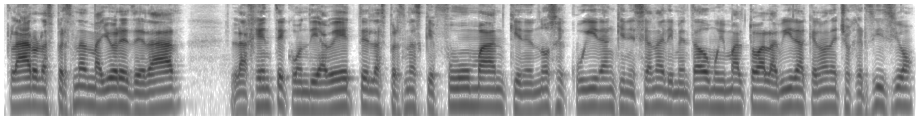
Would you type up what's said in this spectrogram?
claro, las personas mayores de edad, la gente con diabetes, las personas que fuman, quienes no se cuidan, quienes se han alimentado muy mal toda la vida, que no han hecho ejercicio.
